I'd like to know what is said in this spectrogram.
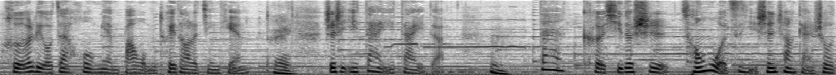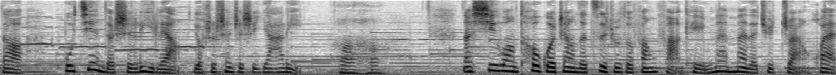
河流在后面把我们推到了今天。对，这是一代一代的，嗯。但可惜的是，从我自己身上感受到，不见得是力量，有时候甚至是压力。啊哈。那希望透过这样的自助的方法，可以慢慢的去转换，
